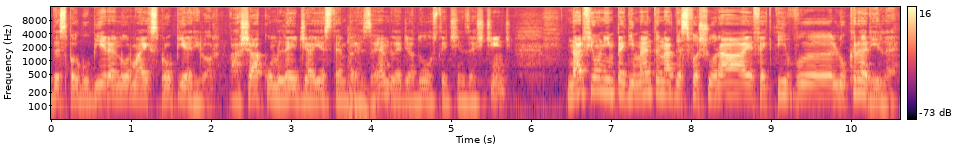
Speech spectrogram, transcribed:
despăgubire în urma expropierilor. Așa cum legea este în prezent, legea 255, n-ar fi un impediment în a desfășura efectiv uh, lucrările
